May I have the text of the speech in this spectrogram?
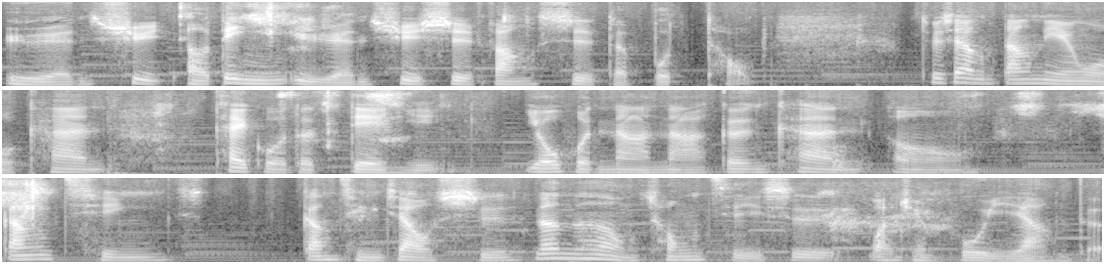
语言叙哦，电影语言叙事方式的不同。就像当年我看泰国的电影。幽魂娜娜跟看哦，钢琴钢琴教师，那那种冲击是完全不一样的。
